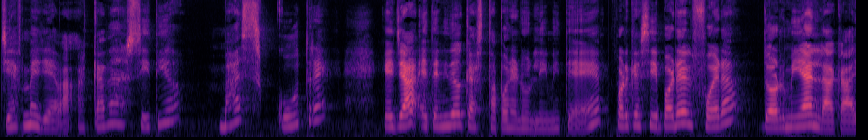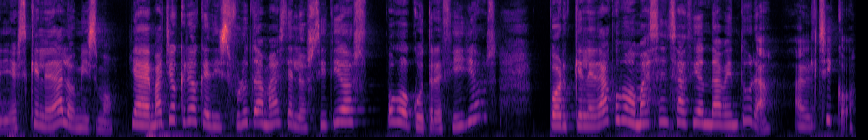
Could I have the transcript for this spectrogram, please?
Jeff me lleva a cada sitio más cutre que ya he tenido que hasta poner un límite, ¿eh? Porque si por él fuera, dormía en la calle, es que le da lo mismo. Y además yo creo que disfruta más de los sitios poco cutrecillos porque le da como más sensación de aventura al chico.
